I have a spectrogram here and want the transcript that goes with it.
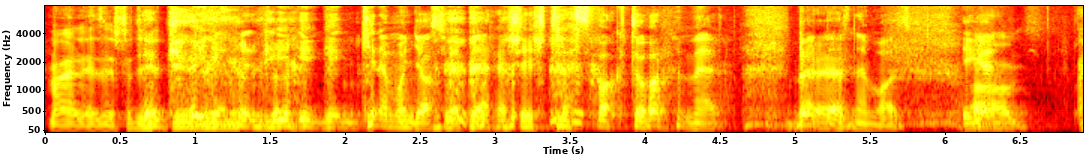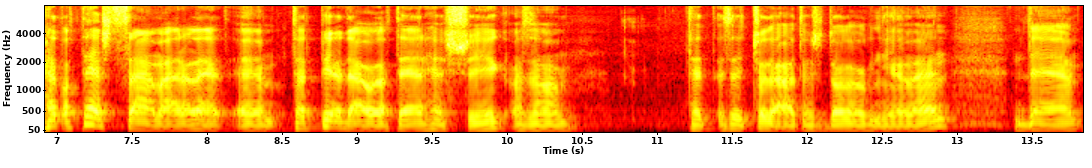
már elnézést, hogy igen, igen, ki nem mondja azt, hogy a terhes és stresszfaktor, mert, De, mert ez nem az. Igen? A, hát a test számára lehet, tehát például a terhesség, az a, tehát ez egy csodálatos dolog nyilván, de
